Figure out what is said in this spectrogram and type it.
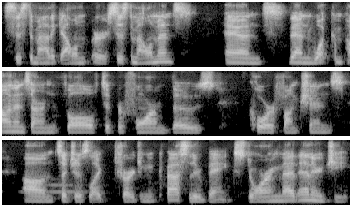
systematic element or system elements, and then what components are involved to perform those core functions, um, such as like charging a capacitor bank, storing that energy,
